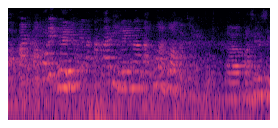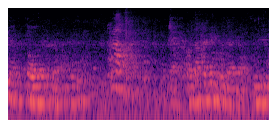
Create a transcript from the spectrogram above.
eh, part favorit dari pentas tadi, Lena Tak Tuan tuh apa? Eh, pasti itu sih yang cowok itu dah. Kenapa? Ya, kocak aja gitu udah agak lucu.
